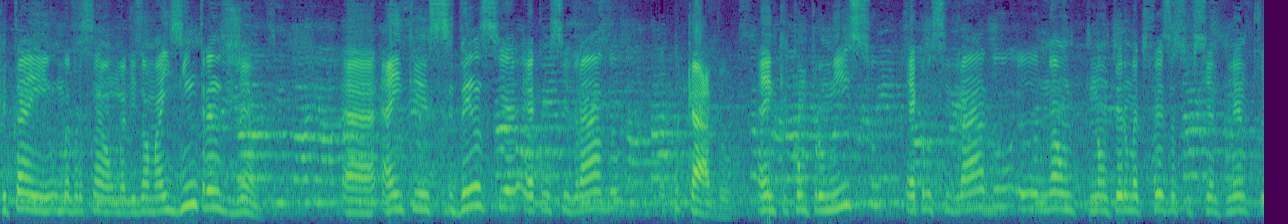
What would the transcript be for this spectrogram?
que têm uma versão, uma visão mais intransigente, uh, em que cedência é considerado pecado, em que compromisso é considerado uh, não, não ter uma defesa suficientemente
